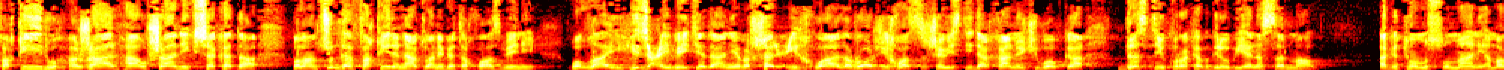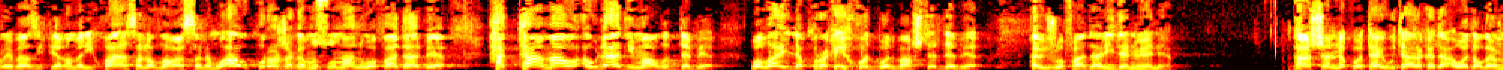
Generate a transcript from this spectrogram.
فەقیر و هەژار هاوشانی کچەکەتە بەڵام چونکە فەقیرە ناتوانێت بێتە خوازبێنی واللهی هیچ عیبەی تێدا نیە بە شەرعی خوا لە ڕۆژی خوا شەویستیدا خانوێکی بۆ بکە دەستی کوڕەکە بگرە و بیهێنە سەر ماڵ ئەگە تۆ مسوڵمانی ئەمە ڕێبازی پێغەمبەری خوایە صلی الله علیه وسلم و ئەو کوڕەش ئەگە مسوڵمان و وەفادار بێ هەتا ماوە ئەولادی ماڵت دەبێ وەڵای لە کوڕەکەی خۆت بۆت باشتر دەبێ ئەویش وەفاداری دەنوێنێ پاشان لە کۆتای وتارەکەدا ئەوە دەڵێم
